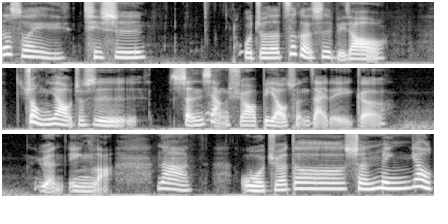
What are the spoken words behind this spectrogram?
那所以，其实我觉得这个是比较重要，就是神像需要必要存在的一个原因啦。那我觉得神明要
